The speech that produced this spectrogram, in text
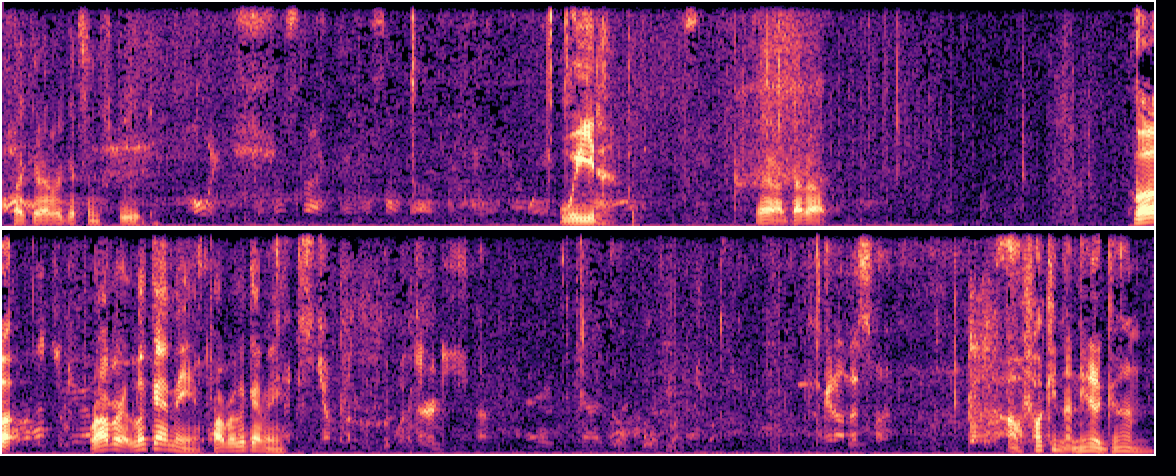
If I could ever get some speed. Weed. Yeah, I got up. What? Robert, look at me. Robert, look at me. Oh fucking! I need a gun.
